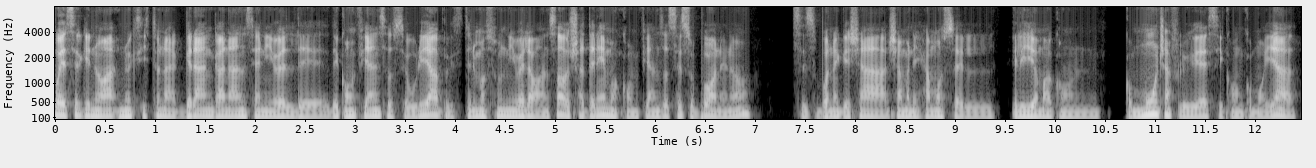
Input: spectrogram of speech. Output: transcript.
Puede ser que no, no exista una gran ganancia a nivel de, confianza o seguridad, porque si tenemos un nivel avanzado ya tenemos confianza, se supone, ¿no? Se supone que ya, ya manejamos el, el idioma con, con mucha fluidez y con comodidad.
